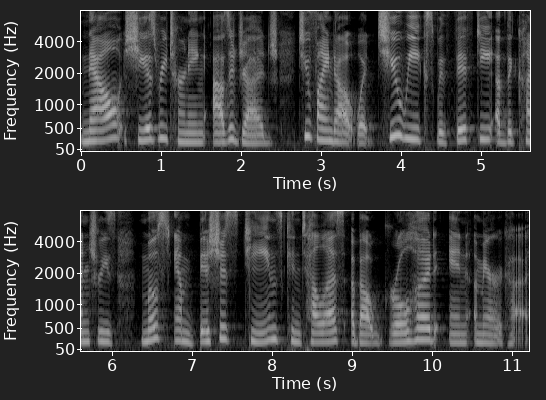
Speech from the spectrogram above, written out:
Now she is returning as a judge to find out what two weeks with 50 of the country's most ambitious teens can tell us about girlhood in America.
